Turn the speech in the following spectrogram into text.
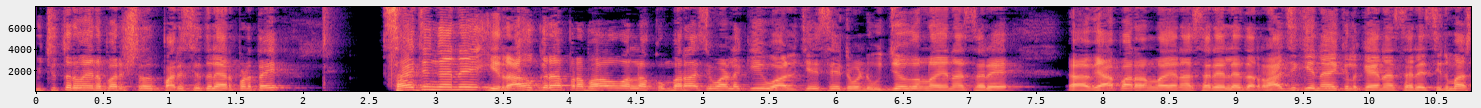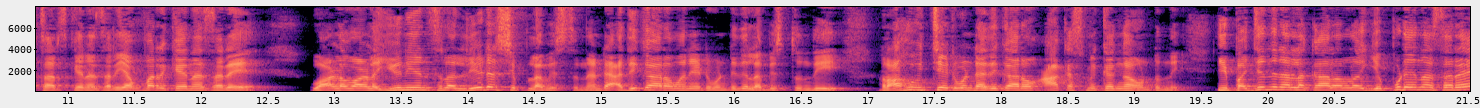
విచిత్రమైన పరిస్థితులు పరిస్థితులు ఏర్పడతాయి. సహజంగానే ఈ రాహుగ్రహ ప్రభావం వల్ల కుంభరాశి వాళ్ళకి వాళ్ళు చేసేటువంటి ఉద్యోగంలో అయినా సరే వ్యాపారంలో అయినా సరే లేదా రాజకీయ నాయకులకైనా సరే సినిమా స్టార్స్కైనా సరే ఎవరికైనా సరే వాళ్ళ వాళ్ళ యూనియన్స్లో లీడర్షిప్ లభిస్తుంది. అంటే అధికారం అనేటువంటిది లభిస్తుంది. రాహు ఇచ్చేటువంటి అధికారం ఆకస్మికంగా ఉంటుంది. ఈ పద్దెనిమిది నెలల కాలంలో ఎప్పుడైనా సరే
